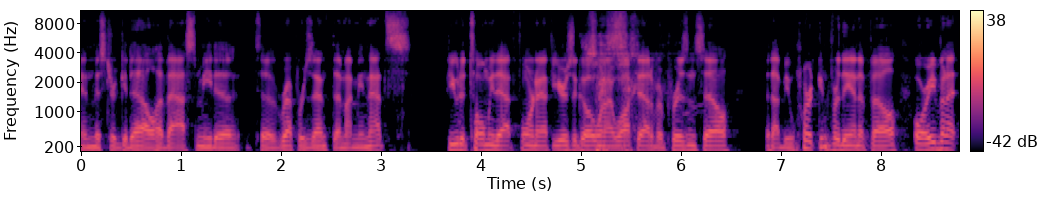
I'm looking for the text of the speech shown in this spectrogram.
and Mr. Goodell have asked me to to represent them. I mean, that's if you would have told me that four and a half years ago when I walked out of a prison cell that I'd be working for the NFL or even at,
